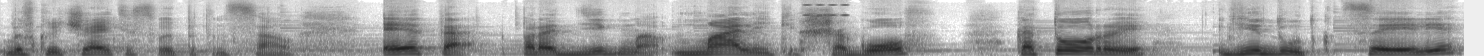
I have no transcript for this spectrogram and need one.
вы включаете свой потенциал. Это парадигма маленьких шагов, которые ведут к цели,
